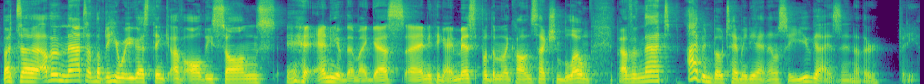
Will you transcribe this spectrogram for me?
But uh, other than that, I'd love to hear what you guys think of all these songs. Any of them, I guess. Uh, anything I missed, put them in the comment section below. But other than that, I've been Bowtied Media, and I will see you guys in another video.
